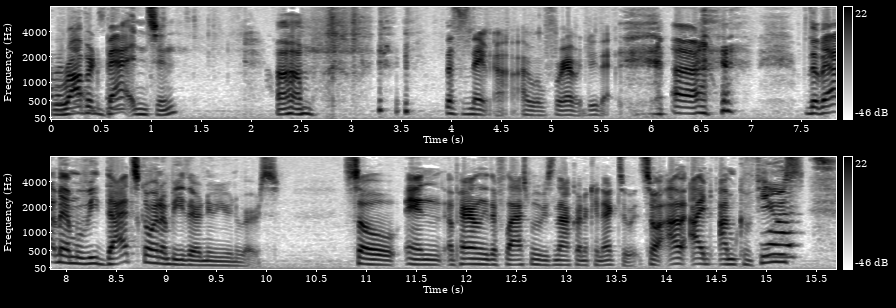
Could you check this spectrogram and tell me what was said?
Robert Pattinson, um, that's his name now. I will forever do that. Uh, the Batman movie that's going to be their new universe. So, and apparently the Flash movie is not going to connect to it. So I, I I'm confused. What?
